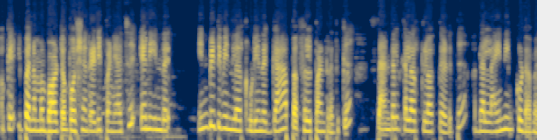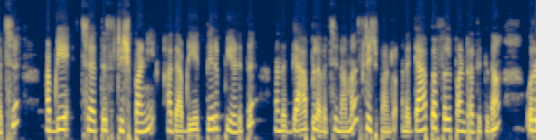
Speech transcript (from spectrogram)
ஓகே இப்போ நம்ம பாட்டம் போர்ஷன் ரெடி பண்ணியாச்சு. இனி இந்த இன்பிட்வீனில் இருக்கக்கூடிய இந்த கேப்பை ஃபில் பண்ணுறதுக்கு சாண்டல் கலர் கிளாத் எடுத்து அதை லைனிங் கூட வச்சு அப்படியே சேர்த்து ஸ்டிச் பண்ணி அதை அப்படியே திருப்பி எடுத்து அந்த கேப்பில் வச்சு நம்ம ஸ்டிச் பண்ணுறோம் அந்த கேப்பை ஃபில் பண்ணுறதுக்கு தான் ஒரு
